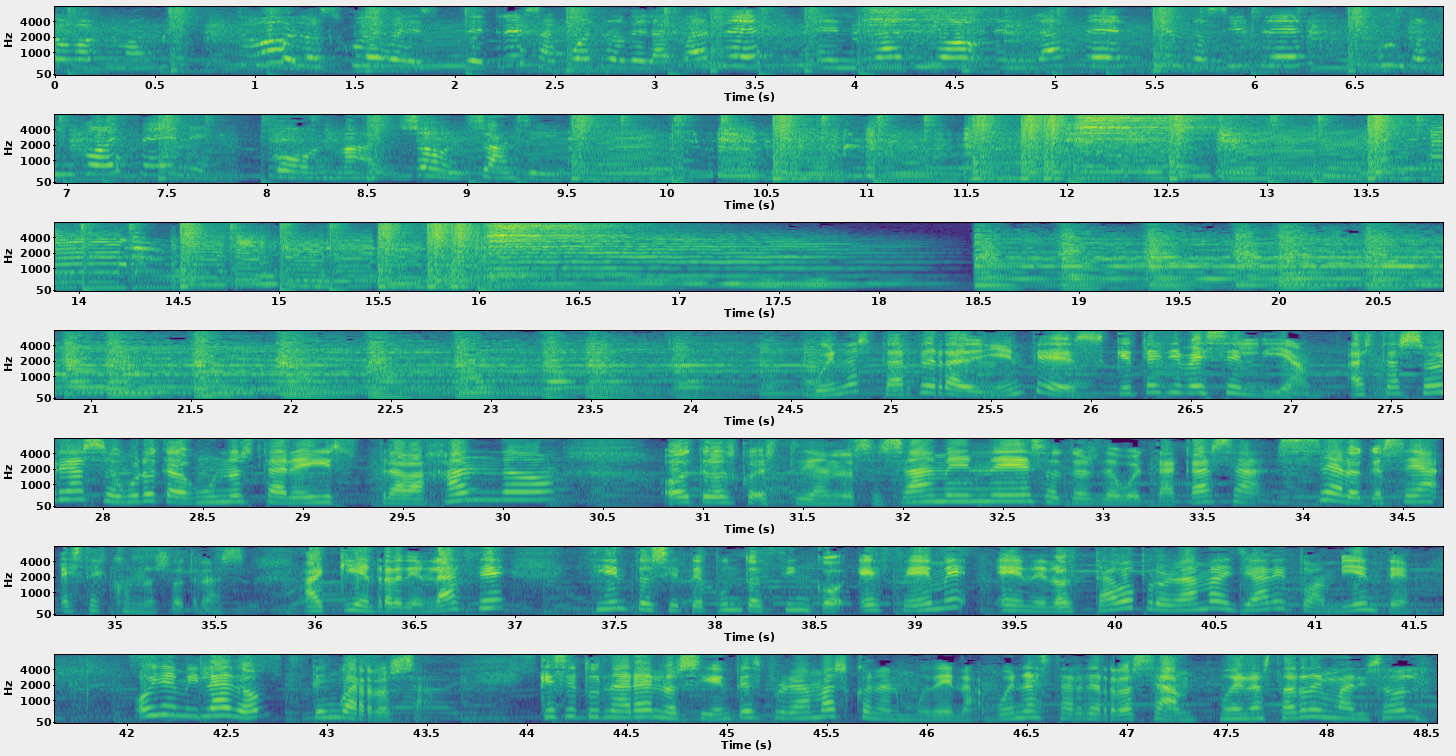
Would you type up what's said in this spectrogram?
De Madrid. Todos los jueves de 3 a 4 de la tarde en Radio Enlace 107.5 FM con Marisol Sánchez. Buenas tardes, radioyentes. ¿Qué te lleváis el día? A estas horas seguro que algunos estaréis trabajando, otros estudiando los exámenes, otros de vuelta a casa. Sea lo que sea, estéis con nosotras. Aquí en Radio Enlace 107.5 FM en el octavo programa ya de tu ambiente. Hoy a mi lado tengo a Rosa, que se turnará en los siguientes programas con Almudena. Buenas tardes, Rosa. Buenas tardes, Marisol.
